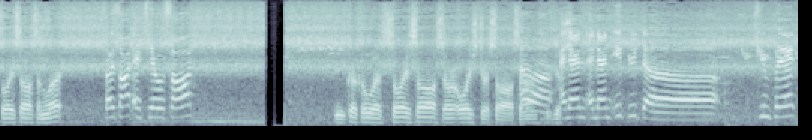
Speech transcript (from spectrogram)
Soy sauce and what? Soy sauce and chili sauce. You cook it with soy sauce or oyster sauce, huh? Uh, and then and then eat with the uh, shrimp paste,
